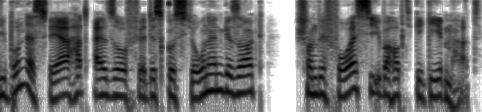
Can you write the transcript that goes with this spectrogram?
Die Bundeswehr hat also für Diskussionen gesorgt, schon bevor es sie überhaupt gegeben hat.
